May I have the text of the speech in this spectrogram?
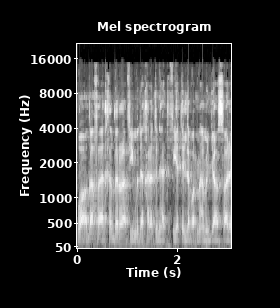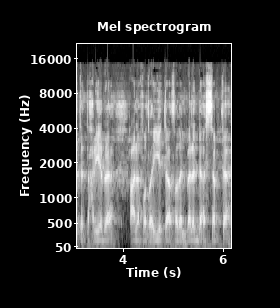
وأضاف الخضر في مداخلة هاتفية لبرنامج صالة التحرير على فضائية صدى البلد السبت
